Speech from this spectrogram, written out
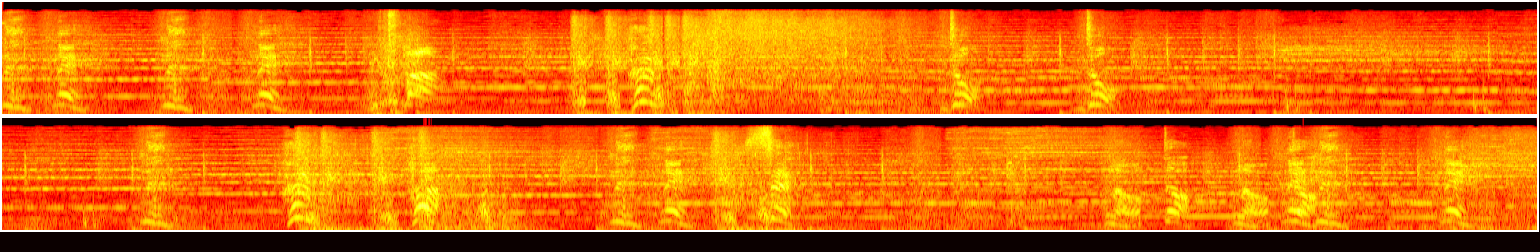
ねねねねまふどどねふはねねせ乗った乗ったねね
